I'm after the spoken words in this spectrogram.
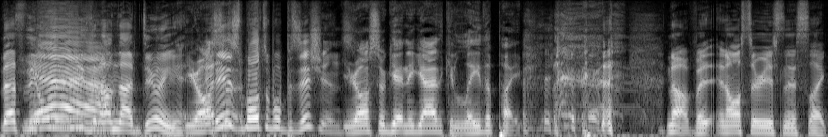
That's the only reason I'm not doing it. You're also is multiple positions. you're also getting a guy that can lay the pipe. No, but in all seriousness, like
